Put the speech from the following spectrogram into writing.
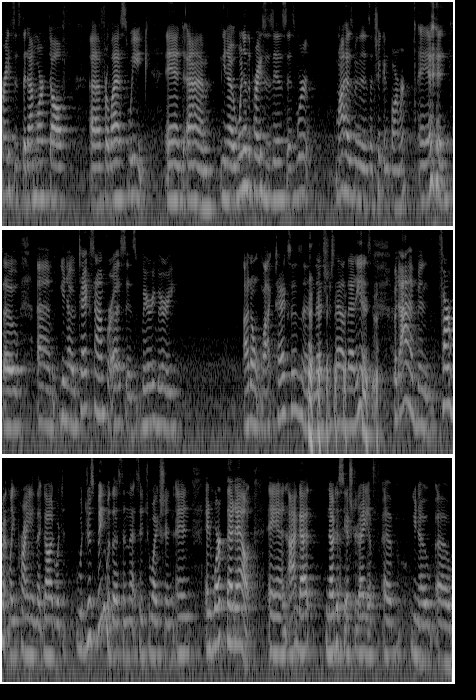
praises that I marked off, uh, for last week. And, um, you know, one of the praises is, is we're, my husband is a chicken farmer. And so, um, you know, tax time for us is very, very, I don't like taxes and that's just how that is. But I have been fervently praying that God would, would just be with us in that situation and, and work that out. And I got notice yesterday of, of you know, uh,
